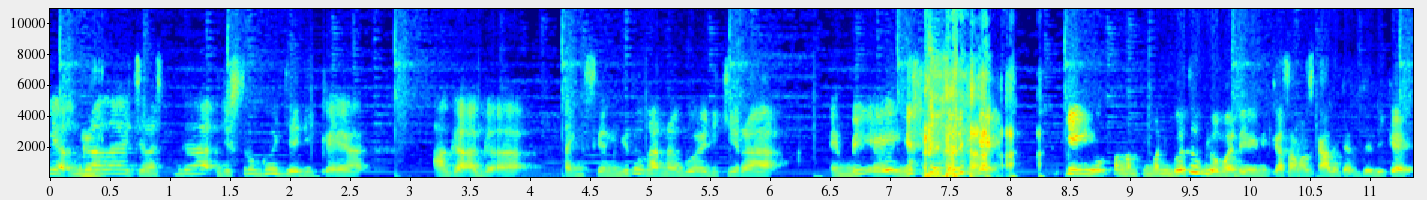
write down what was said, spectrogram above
ya enggak lah jelas enggak. Justru gue jadi kayak agak-agak tension gitu karena gue dikira MBA gitu. jadi kayak teman-teman gue tuh belum ada yang nikah sama sekali kan. Jadi kayak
